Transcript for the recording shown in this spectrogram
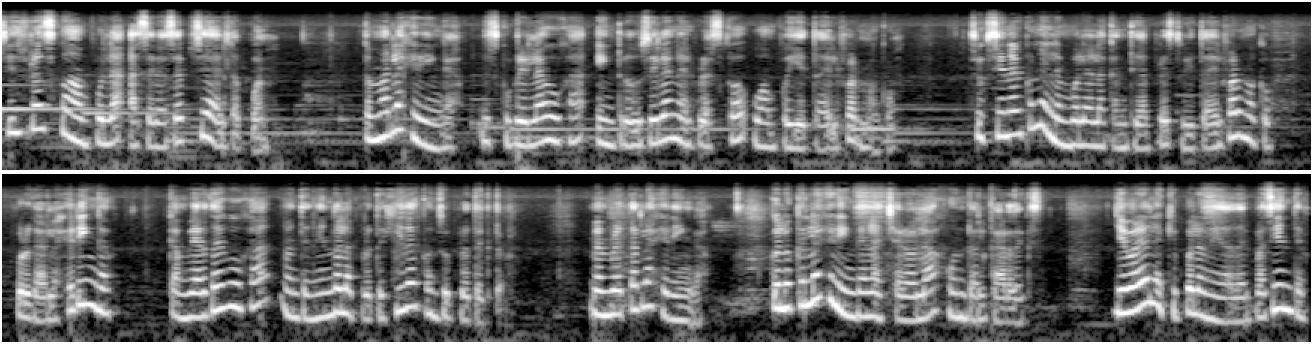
Si es frasco o ámpula, hacer asepsia del tapón. Tomar la jeringa, descubrir la aguja e introducirla en el frasco o ampolleta del fármaco. Succionar con el émbolo la cantidad prescrita del fármaco. Purgar la jeringa. Cambiar de aguja manteniéndola protegida con su protector. Membretar la jeringa. Colocar la jeringa en la charola junto al cárdex. Llevar el equipo a la unidad del paciente.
